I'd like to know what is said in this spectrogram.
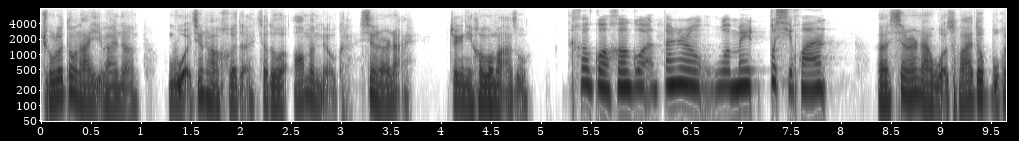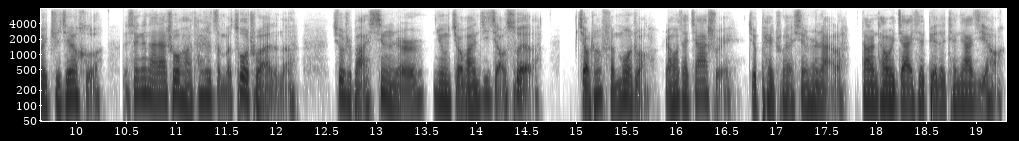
除了豆奶以外呢，我经常喝的叫做 almond milk 杏仁奶，这个你喝过吗？阿祖？喝过，喝过，但是我没不喜欢。呃，杏仁奶我从来都不会直接喝。先跟大家说哈，它是怎么做出来的呢？就是把杏仁用搅拌机搅碎了，搅成粉末状，然后再加水就配出来杏仁奶了。当然它会加一些别的添加剂哈。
